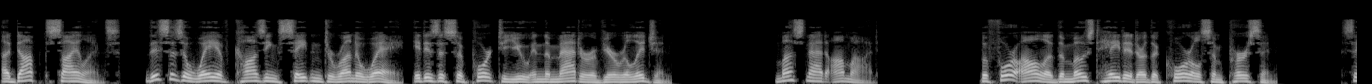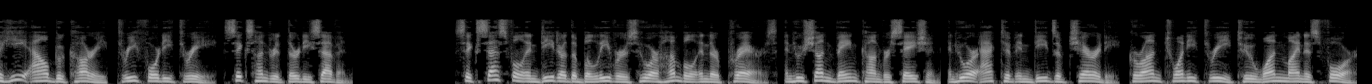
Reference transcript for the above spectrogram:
"...adopt silence. This is a way of causing Satan to run away, it is a support to you in the matter of your religion." Musnad Ahmad before Allah the most hated are the quarrelsome person. Sahih al-Bukhari, 343, 637. Successful indeed are the believers who are humble in their prayers, and who shun vain conversation, and who are active in deeds of charity. Quran 23-1-4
